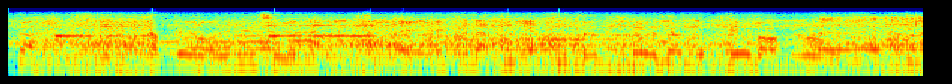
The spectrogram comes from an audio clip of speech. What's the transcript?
that's going on YouTube. Hey, it's that So, so in terms of off after all.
